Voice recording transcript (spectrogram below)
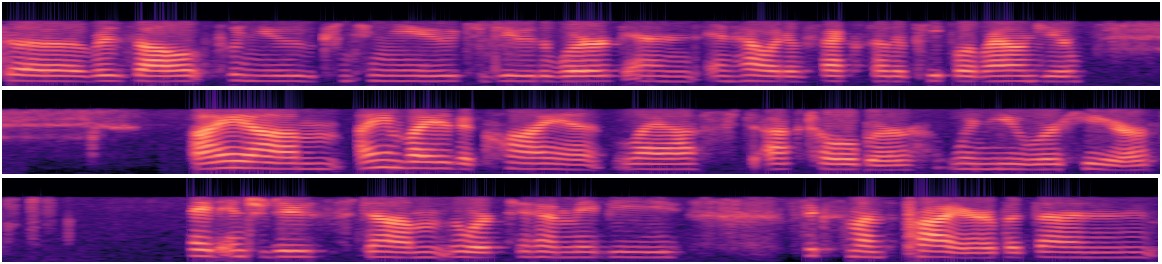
the results when you continue to do the work and and how it affects other people around you. I um I invited a client last October when you were here. I'd introduced um the work to him maybe six months prior, but then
